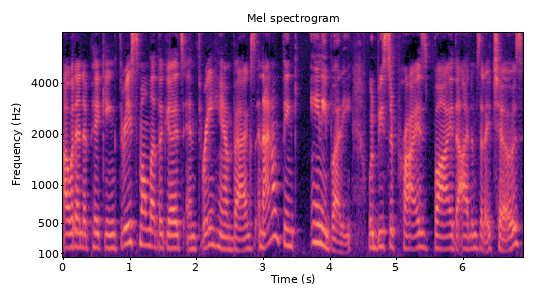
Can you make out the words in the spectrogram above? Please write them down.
I would end up picking three small leather goods and three handbags, and I don't think anybody would be surprised by the items that I chose,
